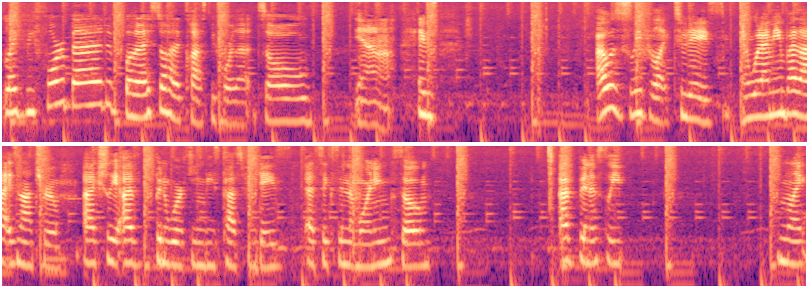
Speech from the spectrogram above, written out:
like before bed, but I still had a class before that. So yeah. Anyways, I was asleep for like two days, and what I mean by that is not true. Actually, I've been working these past few days at six in the morning, so I've been asleep from like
